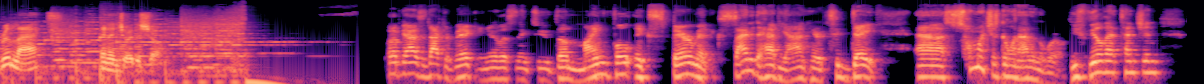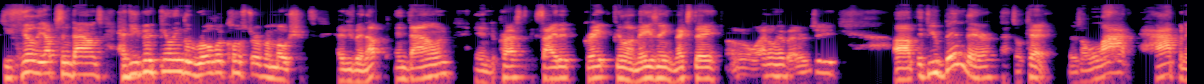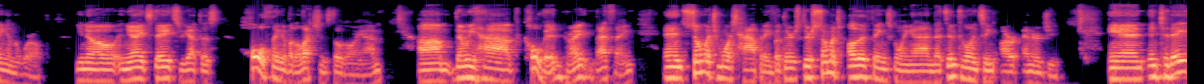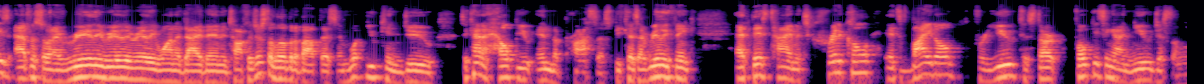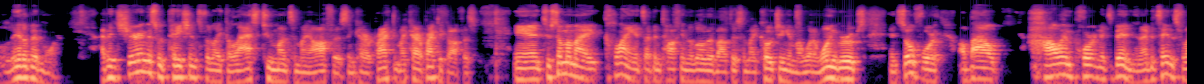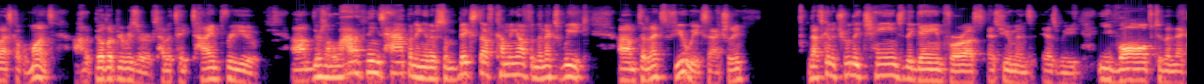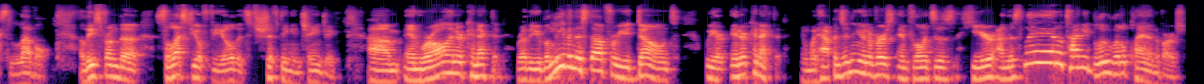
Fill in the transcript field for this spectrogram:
relax, and enjoy the show. What up, guys? It's Dr. Vic, and you're listening to The Mindful Experiment. Excited to have you on here today. Uh, so much is going on in the world. Do you feel that tension? Do you feel the ups and downs? Have you been feeling the roller coaster of emotions? Have you been up and down and depressed, excited, great, feeling amazing? Next day, oh, I don't have energy. Um, if you've been there, that's okay. There's a lot happening in the world. You know, in the United States, we got this whole thing of an election still going on. Um, then we have COVID, right? That thing, and so much more is happening. But there's there's so much other things going on that's influencing our energy. And in today's episode, I really, really, really want to dive in and talk just a little bit about this and what you can do to kind of help you in the process. Because I really think at this time it's critical, it's vital for you to start focusing on you just a little bit more. I've been sharing this with patients for like the last two months in my office in chiropractic, my chiropractic office. And to some of my clients, I've been talking a little bit about this in my coaching and my one-on-one groups and so forth about how important it's been. And I've been saying this for the last couple months, how to build up your reserves, how to take time for you. Um, there's a lot of things happening and there's some big stuff coming up in the next week, um, to the next few weeks actually that's going to truly change the game for us as humans as we evolve to the next level. At least from the celestial field, it's shifting and changing. Um, and we're all interconnected. Whether you believe in this stuff or you don't, we are interconnected. And what happens in the universe influences here on this little tiny blue little planet of ours.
